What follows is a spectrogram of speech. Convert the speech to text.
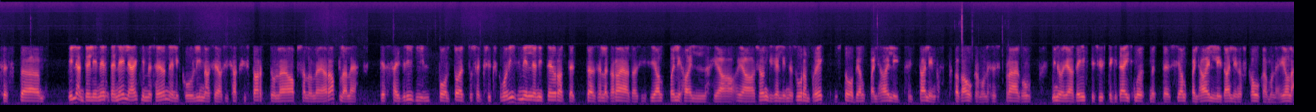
sest äh, Viljandi oli nende nelja esimese õnneliku linna seas lisaks siis Tartule, Haapsalule ja Raplale, kes said riigilt poolt toetuseks üks koma viis miljonit eurot, et sellega rajada siis jalgpallihall ja, ja see ongi selline suurem projekt, mis toob jalgpallihallid siit Tallinnast ka kaugemale, sest praegu minu teada Eestis ühtegi täismõõtmetes jalgpallihalli Tallinnast kaugemale ei ole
